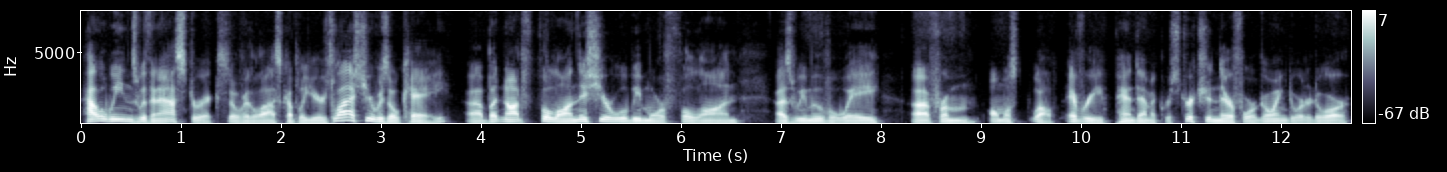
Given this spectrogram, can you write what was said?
Halloween's with an asterisk over the last couple of years. Last year was okay, uh, but not full on. This year will be more full on as we move away uh, from almost, well, every pandemic restriction, therefore going door to door,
